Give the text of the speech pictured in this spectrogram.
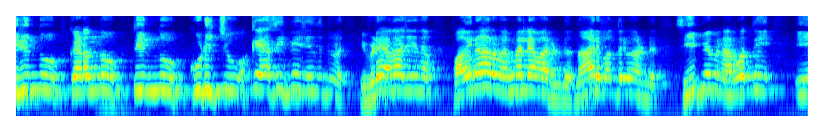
ഇരുന്നു കിടന്നു തിന്നു കുടിച്ചു ഒക്കെ ആ സി പി ഐ ചെയ്തിട്ടുള്ളത്. ഇവിടെ അതാ ചെയ്യുന്നത്. പതിനാറ് എം എൽ എമാരുണ്ട് നാല് മന്ത്രിമാരുണ്ട്. സി പി എമ്മിന് അറുപത്തി ഈ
